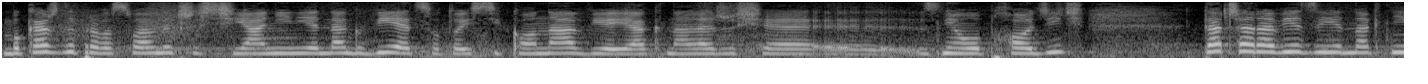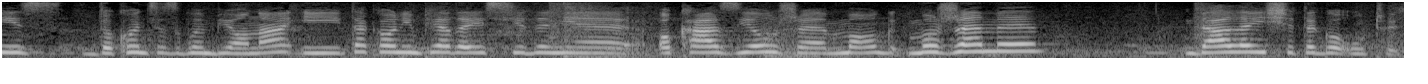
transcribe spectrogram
bo każdy prawosławny chrześcijanin jednak wie, co to jest ikona, wie, jak należy się y, z nią obchodzić. Ta czara wiedzy jednak nie jest do końca zgłębiona i taka olimpiada jest jedynie okazją, że mo możemy dalej się tego uczyć.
